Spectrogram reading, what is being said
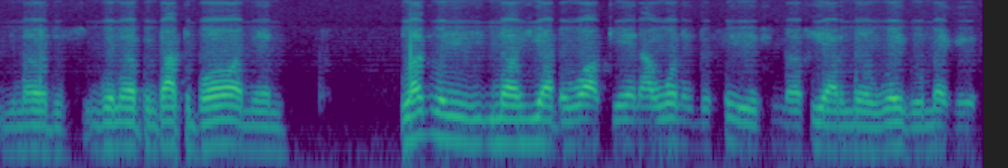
You know, just went up and got the ball, and then luckily, you know, he had to walk in. I wanted to see if you know if he had a little wiggle, make it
